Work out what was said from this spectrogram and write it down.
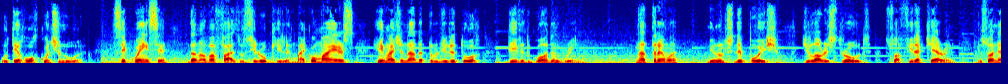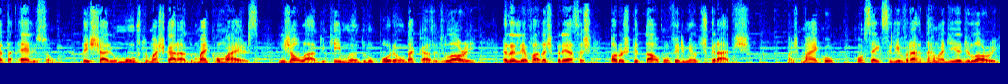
o terror continua. Sequência da nova fase do serial killer Michael Myers, reimaginada pelo diretor David Gordon Green. Na trama, minutos depois de Laurie Strode, sua filha Karen e sua neta Allison deixarem o monstro mascarado Michael Myers enjaulado e queimando no porão da casa de Laurie, ela é levada às pressas para o hospital com ferimentos graves. Mas Michael consegue se livrar da armadilha de Laurie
